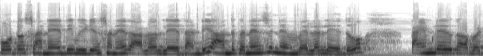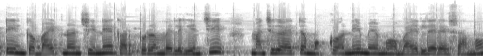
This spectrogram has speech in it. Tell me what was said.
ఫొటోస్ అనేది వీడియోస్ అనేది అలా లేదండి. అందుకనేసి నేను వెళ్ళలేదు. టైం లేదు కాబట్టి ఇంకా బయట నుంచినే కర్పూరం వెలిగించి మంచిగా అయితే మొక్కొని మేము బయలుదేరేసాము.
